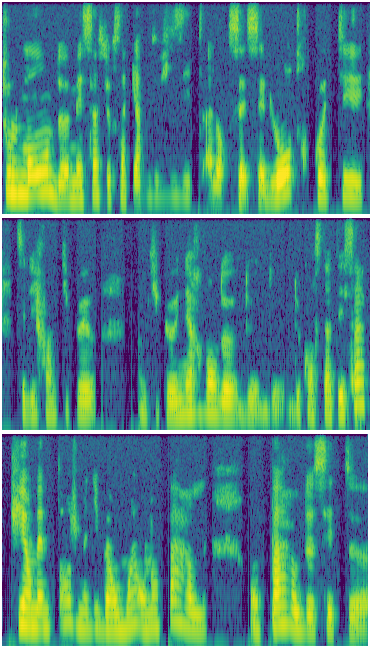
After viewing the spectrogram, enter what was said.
tout le monde met ça sur sa carte de visite. Alors c'est de l'autre côté, c'est des fois un petit peu un petit peu énervant de, de, de, de, constater ça. Puis en même temps, je me dis, ben, au moins, on en parle. On parle de cette euh,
